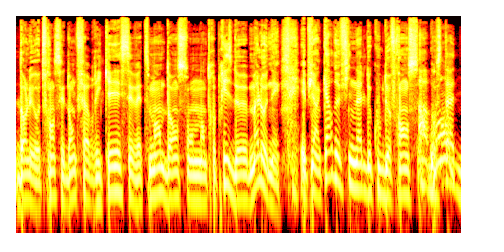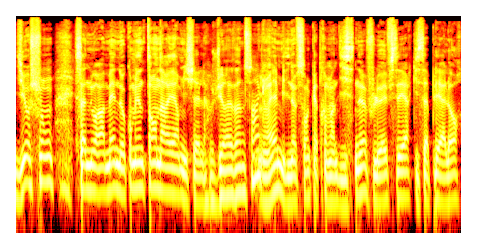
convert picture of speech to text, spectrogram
dans les Hauts-de-France et donc fabriqué ses vêtements dans son entreprise de Malonnet. Et puis un quart de finale de Coupe de France Ah au bon stade Diochon. Ça nous ramène combien de temps en arrière, Michel? Je dirais 25. Ouais, 1999, le FCR qui s'appelait alors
